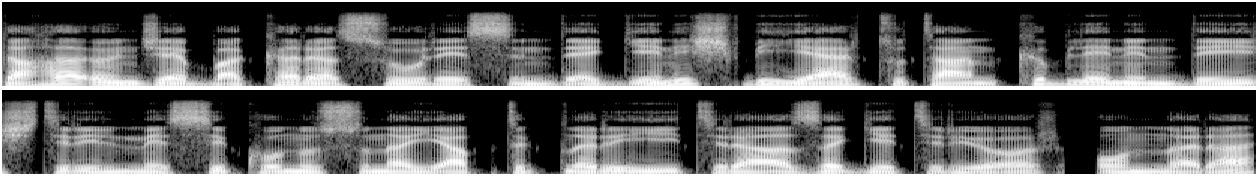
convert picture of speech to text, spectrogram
daha önce Bakara suresinde geniş bir yer tutan kıblenin değiştirilmesi konusuna yaptıkları itiraza getiriyor, onlara,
